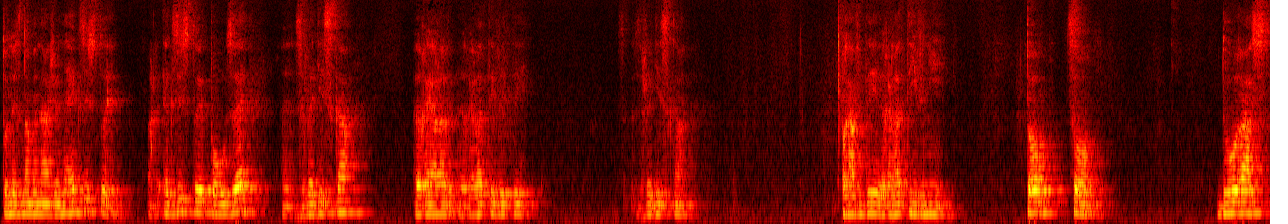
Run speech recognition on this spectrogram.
To neznamená, že neexistuje, ale existuje pouze eh, z hlediska relativity, z hlediska pravdy relativní. To, co důraz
